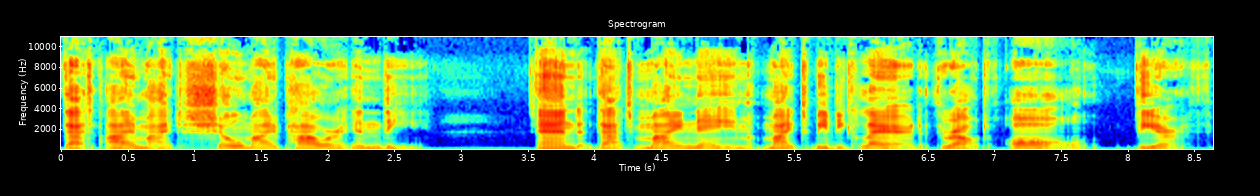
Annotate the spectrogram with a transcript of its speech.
that I might show my power in thee, and that my name might be declared throughout all the earth.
